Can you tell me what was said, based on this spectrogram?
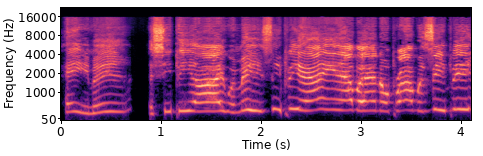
Hey, man, is CP all right with me? CP, I ain't ever had no problem with CP.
